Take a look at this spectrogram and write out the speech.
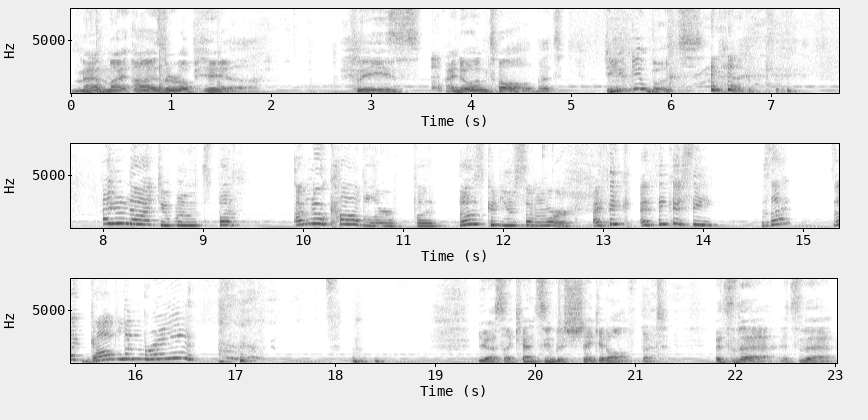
Ma'am, my eyes are up here. Please, I know I'm tall, but do you do boots? I do not do boots, but I'm no cobbler. But those could use some work. I think I think I see. Is that is that goblin brain? Yes, I can't seem to shake it off, but it's there. It's there.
